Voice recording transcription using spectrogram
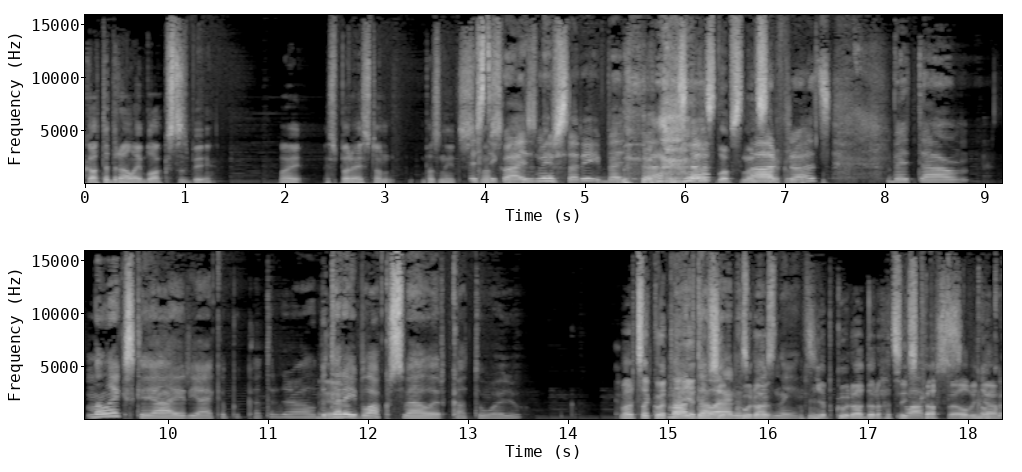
katedrālē blakus tas bija. Vai es pareizi to baznīcu? Es tikko aizmirsu arī, bet Tas labs nosaukums. Bet um, man liekas, ka jā, ir jēkaba katedrāle, bet Jā. arī blakus vēl ir katoļu. Var sakot, ejiet uz jebkuru, jebkuru adorācijas kapelu. Viņām.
